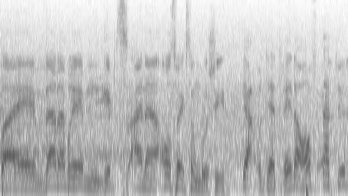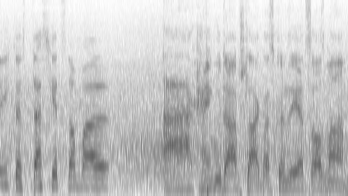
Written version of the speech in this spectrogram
Bei Werder Bremen gibt es eine Auswechslung, Buschi. Ja, und der Trainer hofft natürlich, dass das jetzt nochmal... Ah, kein guter Abschlag. Was können Sie jetzt daraus machen?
